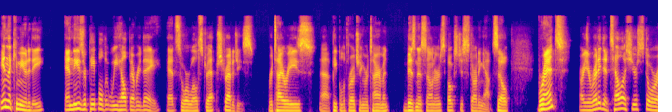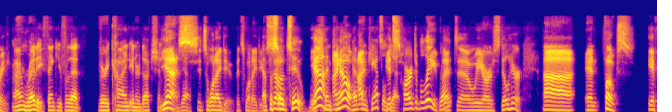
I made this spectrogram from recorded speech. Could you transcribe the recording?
in the community. And these are people that we help every day at Soar Wealth Strategies retirees, uh, people approaching retirement, business owners, folks just starting out. So, Brent, are you ready to tell us your story? I'm ready. Thank you for that very kind introduction. Yes, yes. it's what I do. It's what I do. Episode so, two. Yeah, can- I know. Haven't I, been canceled it's yet. hard to believe right? that uh, we are still here. Uh, and folks, if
